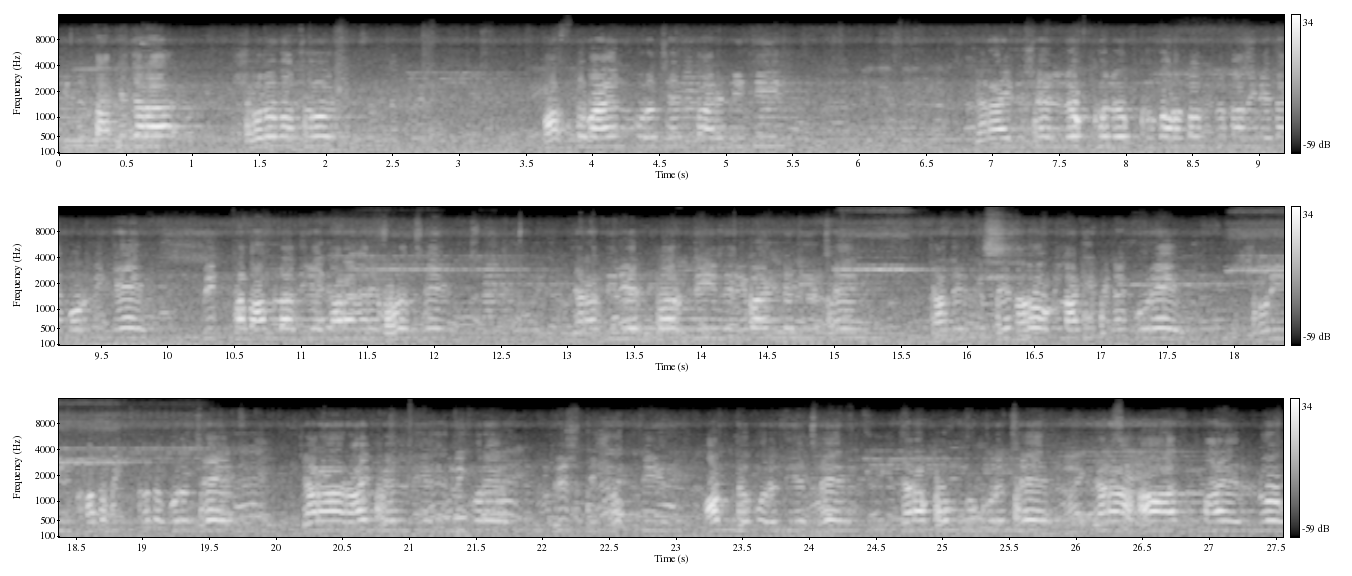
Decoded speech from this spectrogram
কিন্তু তাকে যারা ষোলো বছর বাস্তবায়ন করেছেন, তার নীতি, যারা এই দেশের লক্ষ লক্ষ গণতন্ত্রকামী নেতা কর্মীকে মিথ্যা মামলা দিয়ে কারাগারে ভরেছে যারা দিনের পর দিন রিমান্ডে দিয়েছে যাদেরকে বেধরক লাঠি পিটা করে শরীর ক্ষতবিক্ষত করেছে। যারা রাইফেল দিয়ে গুলি করে দৃষ্টি শক্তি অন্ধ করে দিয়েছে, যারা পঙ্গু করেছে, যারা হাত, পায়ের লোক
